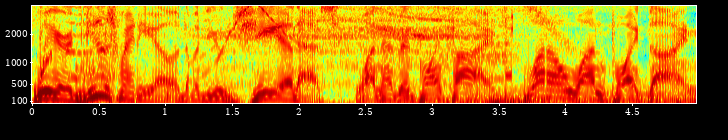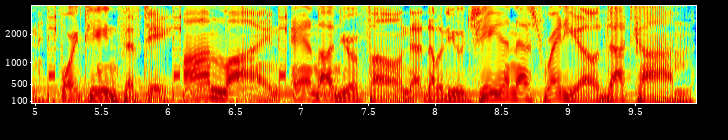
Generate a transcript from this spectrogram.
We're News Radio WGNS 100.5, 101.9, 1450. Online and on your phone at WGNSradio.com.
